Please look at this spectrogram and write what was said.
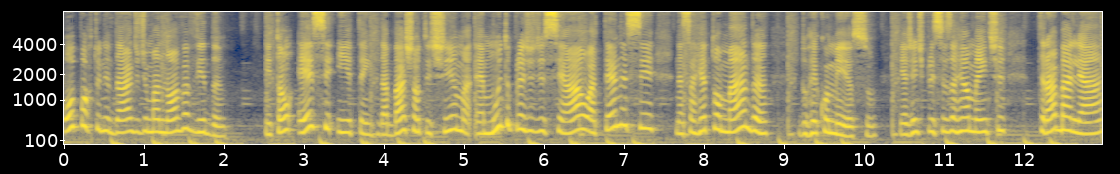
oportunidade de uma nova vida. Então, esse item da baixa autoestima é muito prejudicial até nesse, nessa retomada do recomeço. E a gente precisa realmente trabalhar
